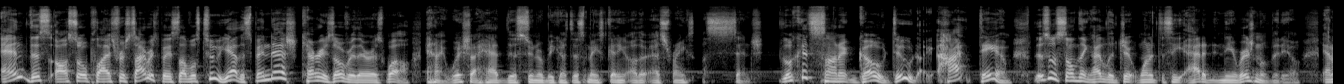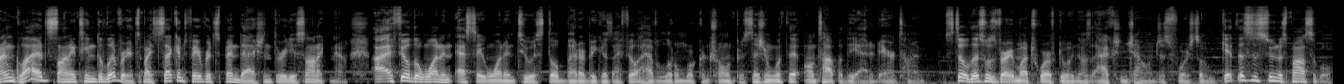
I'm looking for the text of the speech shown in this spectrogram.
And this also applies for cyberspace levels too. Yeah, the spin dash carries over there as well. And I wish I had this sooner because this makes getting other S ranks a cinch. Look at Sonic Go, dude. Hot damn. This was something I legit wanted to see added in the original video. And I'm glad Sonic Team delivered. It's my second favorite spin dash in 3D Sonic Now. I feel the one in SA1 and 2 is still better because I feel I have a little more control and precision with it on top of the added airtime. Still, this was very much worth doing those action challenges for, so get this as soon as possible.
